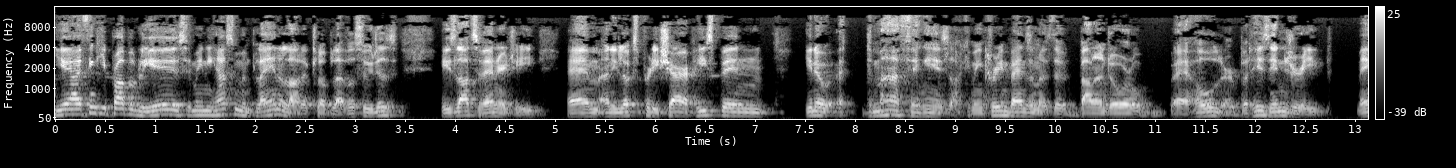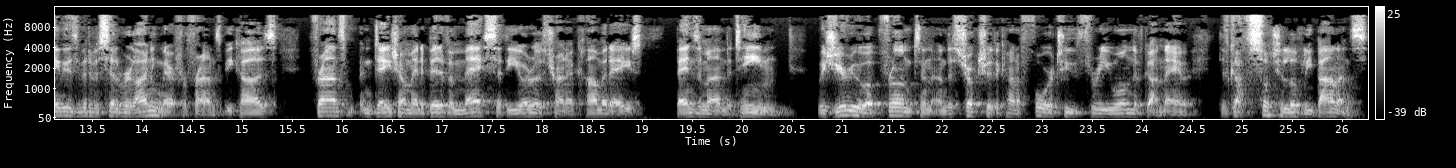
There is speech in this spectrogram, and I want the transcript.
Yeah, I think he probably is. I mean, he hasn't been playing a lot at club level, so he does. He's lots of energy, um, and he looks pretty sharp. He's been, you know, the mad thing is, like, I mean, Karim Benzema is the Ballon d'Or uh, holder, but his injury maybe there's a bit of a silver lining there for France because France and Deschamps made a bit of a mess at the Euros trying to accommodate Benzema and the team. With Giroud up front and, and the structure, the kind of 4-2-3-1 they've got now, they've got such a lovely balance.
